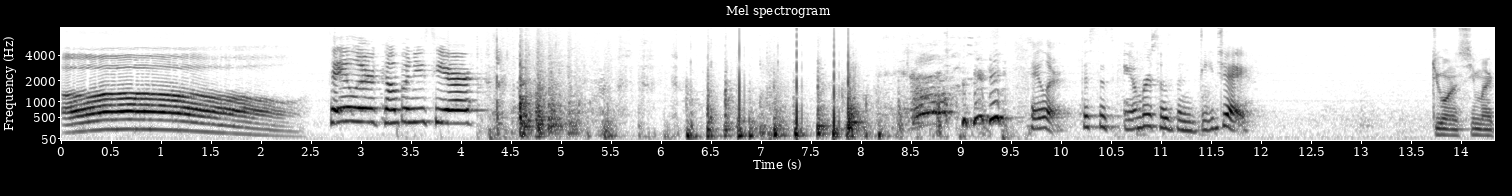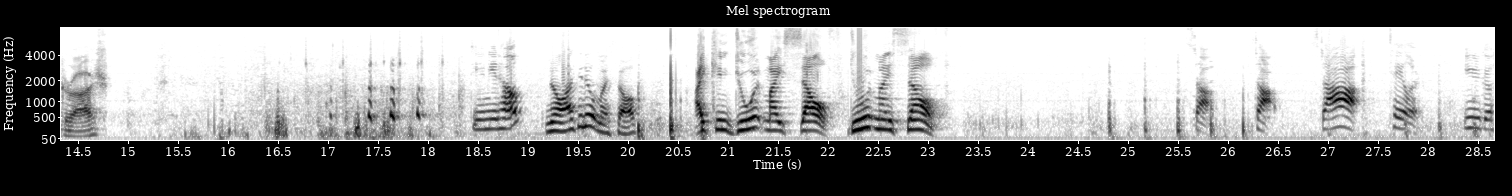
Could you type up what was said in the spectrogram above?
Oh. Taylor, company's here. Taylor, this is Amber's husband, DJ. Do you want to see my garage? Do you need help? No, I can do it myself. I can do it myself. Do it myself. Stop, stop, stop. Taylor, you need to go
